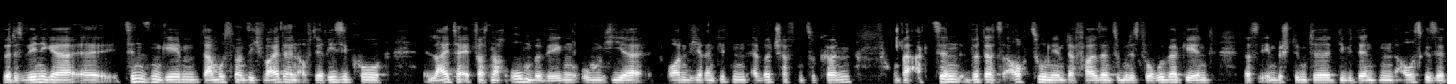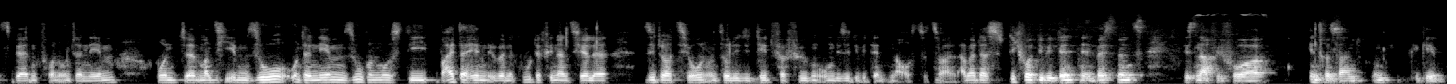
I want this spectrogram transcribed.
wird es weniger äh, Zinsen geben. Da muss man sich weiterhin auf der Risiko Leiter etwas nach oben bewegen, um hier ordentliche Renditen erwirtschaften zu können. Und bei Aktien wird das auch zunehmend der Fall sein, zumindest vorübergehend, dass eben bestimmte Dividenden ausgesetzt werden von Unternehmen und äh, man sich eben so Unternehmen suchen muss, die weiterhin über eine gute finanzielle Situation und Solidität verfügen, um diese Dividenden auszuzahlen. Aber das Stichwort Dividendeninvestments ist nach wie vor interessant und gegeben.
